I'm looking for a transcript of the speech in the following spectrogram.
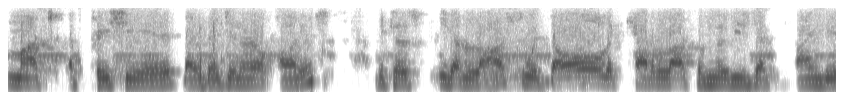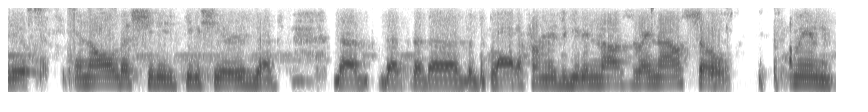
much appreciated by the general audience because you got lost with all the catalog of movies that Prime Video and all the shitty TV series that that that that the, uh, the, the platform is giving us right now. So, I mean,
